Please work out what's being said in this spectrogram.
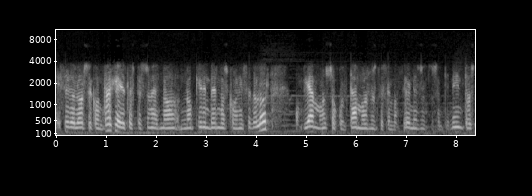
ese dolor se contagia y otras personas no, no quieren vernos con ese dolor, obviamos, ocultamos nuestras emociones, nuestros sentimientos,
